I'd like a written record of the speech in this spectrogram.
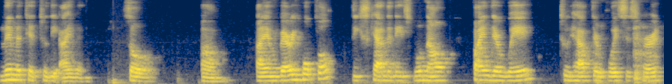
limited to the island. So um, I am very hopeful these candidates will now find their way to have their voices heard.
